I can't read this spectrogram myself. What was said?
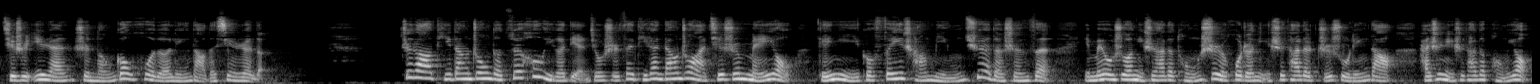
其实依然是能够获得领导的信任的。这道题当中的最后一个点，就是在题干当中啊，其实没有给你一个非常明确的身份，也没有说你是他的同事，或者你是他的直属领导，还是你是他的朋友。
